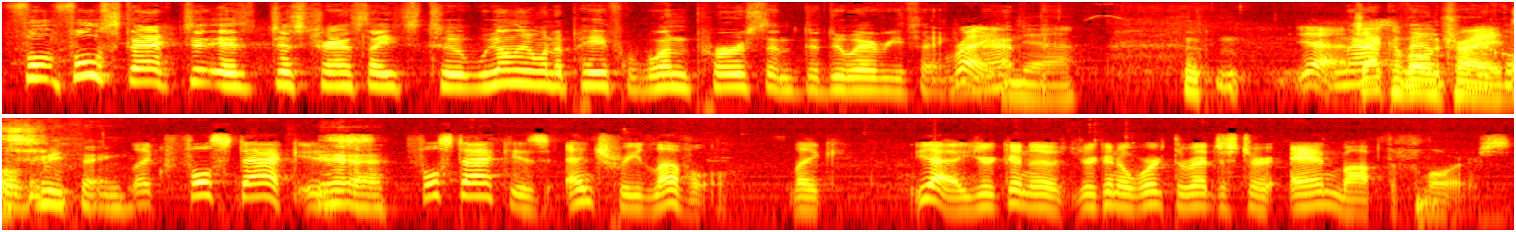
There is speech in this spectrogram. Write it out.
Full full stack ju- is just translates to we only want to pay for one person to do everything. Right. Not- Yeah. yeah, not- Jack of all a of trades. Anything. like full stack is Yeah. full stack is entry level. Like yeah, you're gonna you're gonna work the register and mop the floors.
